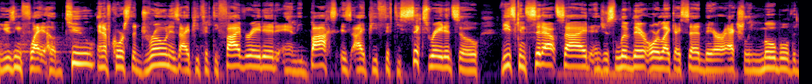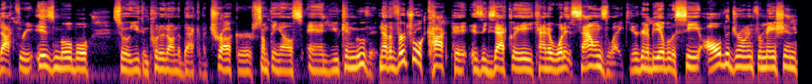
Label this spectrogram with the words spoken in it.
using FlightHub 2. And of course, the drone is IP55 rated and the box is IP56 rated. So these can sit outside and just live there. Or like I said, they are actually mobile. The Dock 3 is mobile. So you can put it on the back of a truck or something else and you can move it. Now the virtual cockpit is exactly kind of what it sounds like. You're gonna be able to see all the drone information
